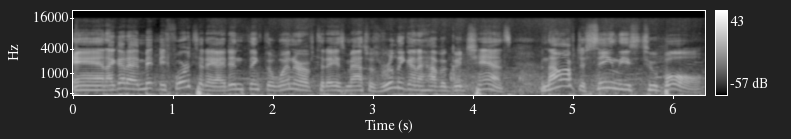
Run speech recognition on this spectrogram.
And I got to admit, before today, I didn't think the winner of today's match was really going to have a good chance. And now, after seeing these two bowl,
